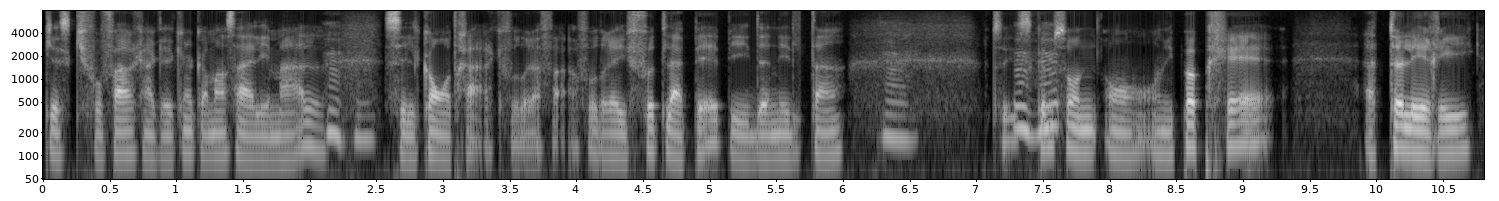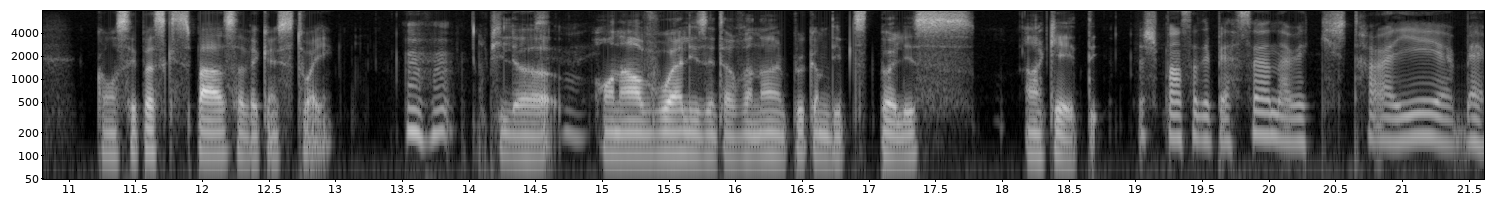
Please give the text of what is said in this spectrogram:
qu'est-ce qu'il faut faire quand quelqu'un commence à aller mal. Mhm. C'est le contraire qu'il faudrait faire. Il faudrait y foutre la paix puis y donner le temps. Ouais. Tu sais, C'est Mhm. comme si on n'est pas prêt à tolérer qu'on ne sait pas ce qui se passe avec un citoyen. Mhm. Puis là, on envoie les intervenants un peu comme des petites polices enquêter. Je pense à des personnes avec qui je travaillais, euh, ben,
